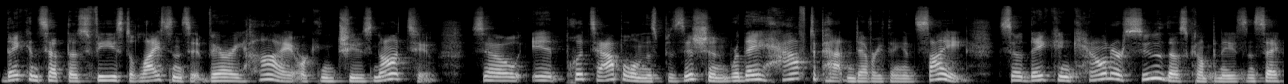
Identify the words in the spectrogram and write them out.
they can set those fees to license it very high or can choose not to. So it puts Apple in this position where they have to patent everything in sight so they can counter sue those companies and say,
